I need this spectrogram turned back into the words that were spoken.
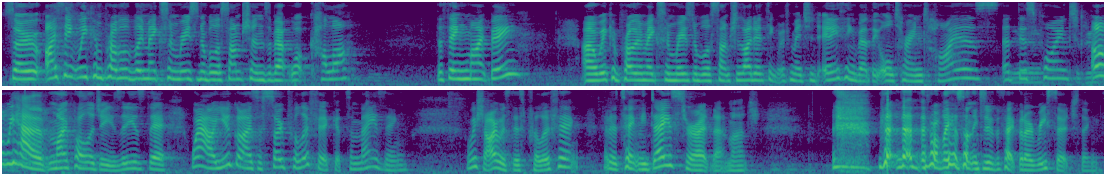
So I think we can probably make some reasonable assumptions about what colour the thing might be. Uh, we could probably make some reasonable assumptions. I don't think we've mentioned anything about the all-terrain tyres at this point. Oh, we have. My apologies. It is there. Wow, you guys are so prolific. It's amazing. I wish I was this prolific. It'd take me days to write that much. that, that probably has something to do with the fact that I research things.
